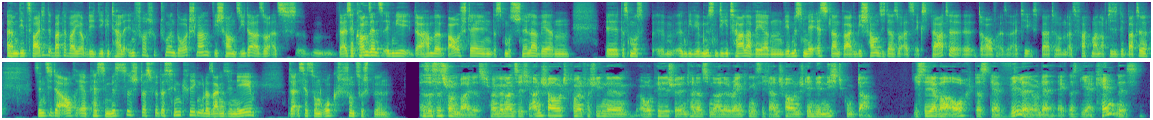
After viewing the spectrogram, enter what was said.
Ähm, die zweite Debatte war ja um die digitale Infrastruktur in Deutschland. Wie schauen Sie da? Also als, äh, da ist ja Konsens irgendwie, da haben wir Baustellen, das muss schneller werden, äh, das muss ähm, irgendwie, wir müssen digitaler werden, wir müssen mehr Estland wagen. Wie schauen Sie da so als Experte äh, drauf, also IT-Experte und als Fachmann auf diese Debatte? Sind Sie da auch eher pessimistisch, dass wir das hinkriegen oder sagen Sie, nee, da ist jetzt so ein Ruck schon zu spüren? Also es ist schon beides. Ich meine, wenn man sich anschaut, kann man verschiedene europäische, internationale Rankings sich anschauen, stehen wir nicht gut da. Ich sehe aber auch, dass der Wille und der, die Erkenntnis,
